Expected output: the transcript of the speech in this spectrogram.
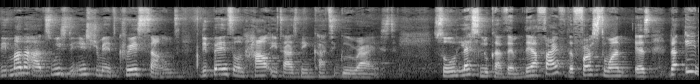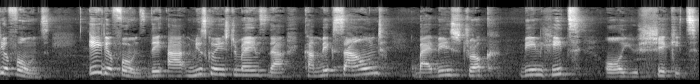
the manner at which the instrument creates sound depends on how it has been categorized. So let's look at them. There are five. The first one is the idiophones. Idiophones, they are musical instruments that can make sound by being struck, being hit, or you shake it.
